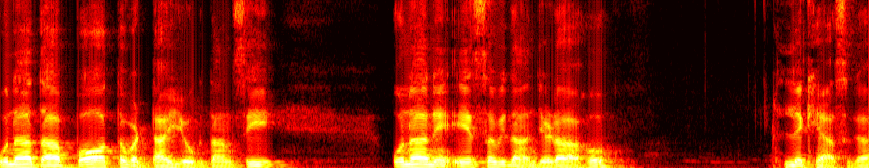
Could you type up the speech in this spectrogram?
ਉਹਨਾਂ ਦਾ ਬਹੁਤ ਵੱਡਾ ਯੋਗਦਾਨ ਸੀ। ਉਹਨਾਂ ਨੇ ਇਹ ਸੰਵਿਧਾਨ ਜਿਹੜਾ ਉਹ ਲਿਖਿਆ ਸੀਗਾ।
